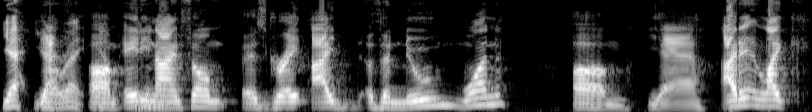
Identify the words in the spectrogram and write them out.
Yeah, you're yeah. right. Um Yeah, 89 film is great. I the new one um yeah. I didn't like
